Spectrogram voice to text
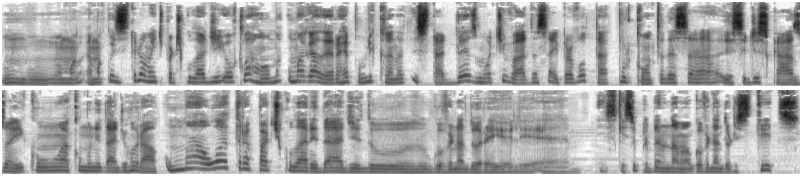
um- uma, é uma coisa extremamente particular de Oklahoma, uma galera republicana está desmotivada a sair para votar por conta dessa, desse descaso aí com a comunidade rural. Uma outra particularidade do, do governador aí, ele é, esqueci o primeiro nome, é o governador Stitz,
